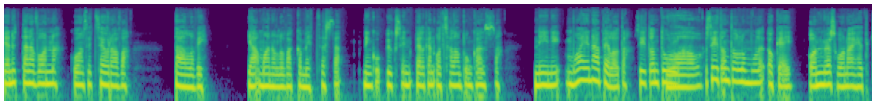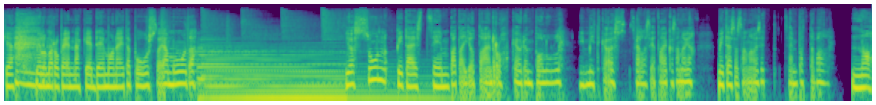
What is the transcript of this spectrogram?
Ja nyt tänä vuonna, kun on sitten seuraava talvi ja mä oon ollut vaikka metsässä niin yksin pelkän otsalampun kanssa, niin, niin mua ei enää pelota. Siitä on tullut Wow. siitä on tullut mulle, okei, on myös huonoja hetkiä, milloin mä rupean näkemään demoneita puussa ja muuta. Jos sun pitäisi tsempata jotain rohkeuden polulle, niin mitkä olisi sellaisia taikasanoja, mitä sä sanoisit tsempattavalle? No,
